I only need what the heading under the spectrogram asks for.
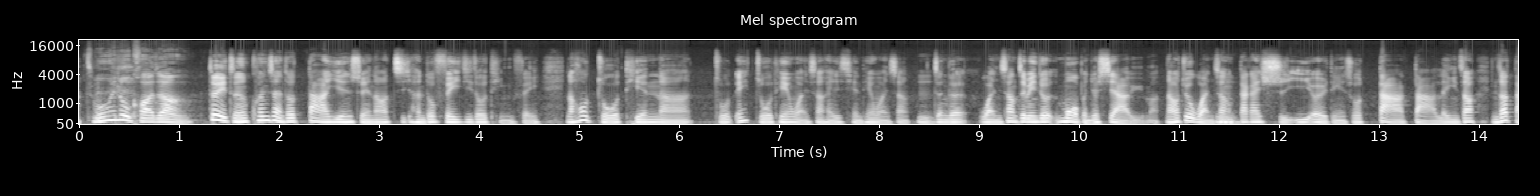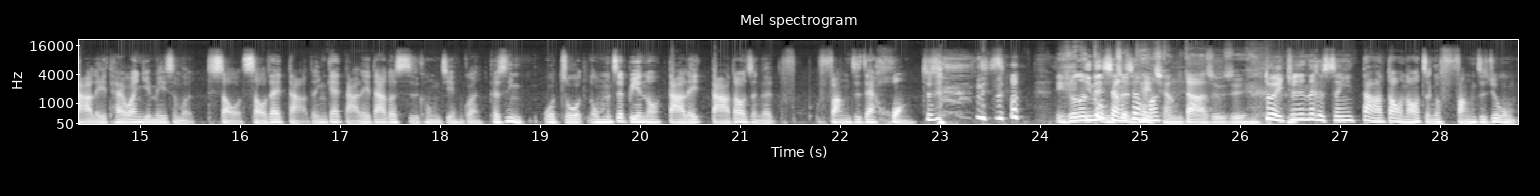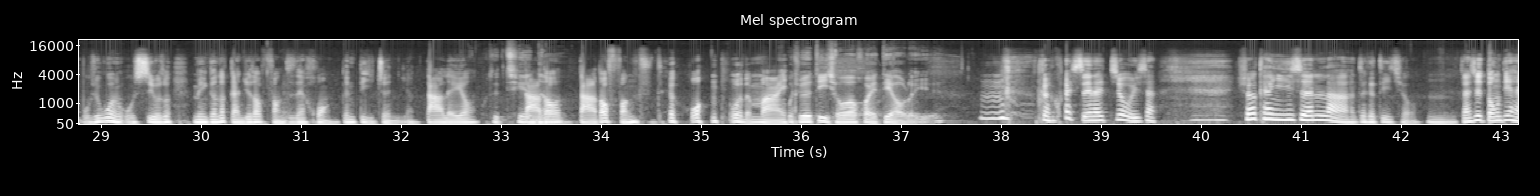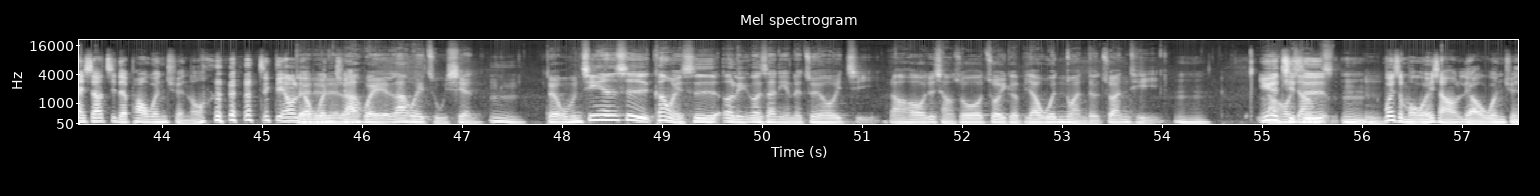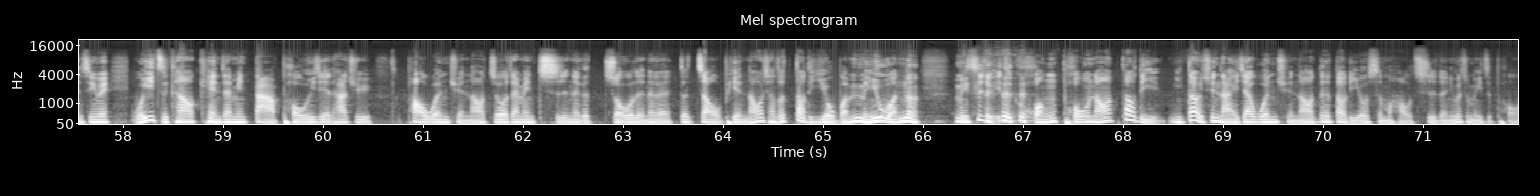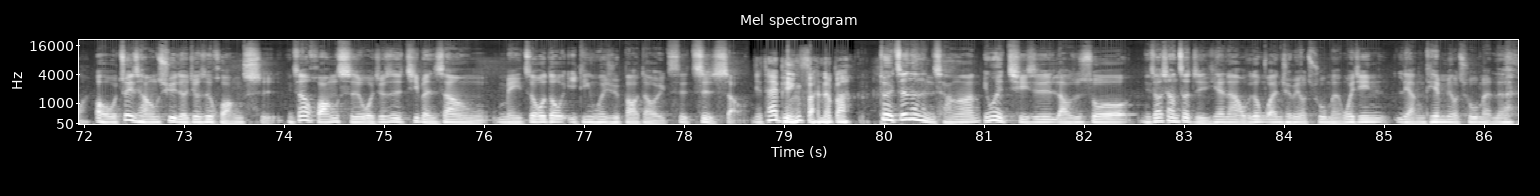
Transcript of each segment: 怎么会那么夸张？对，整个昆山都大淹水，然后机很多飞机都停飞。然后昨天呢、昨哎，昨天晚上还是前天晚上，嗯整个晚上这边就墨尔本就下雨嘛，然后就晚上嗯大概十一二点的时候大打雷，你知道你知道打雷台湾也没什么少少在打的，应该打雷大家都司空见惯。可是你我昨我们这边哦打雷打到整个房子在晃，就是 你说那你能共振太想象吗强大是不是？对，就是那个声音大到，然后整个房子就我我就问我室友说，每个人都感觉到房子在晃，跟地震一样，打雷哦。我的天哪！打到打到房子在晃，我的妈呀我！觉得地球要坏掉了耶！嗯赶快谁来救一下？需要看医生啦，这个地球。嗯，但是冬天还是要记得泡温泉哦。今天要聊温泉，拉回拉回主线。嗯，对，我们今天是刚好也是二零二三年的最后一集，然后我就想说做一个比较温暖的专题。嗯因为其实嗯，嗯为什么我会想要聊温泉？是因为我一直看到 Ken 在那边大剖一些他去泡温泉，然后之后在那边吃那个粥的那个的照片，然后我想说到底有完没完呢？每次就一直狂剖，然后到底你到底去哪一家温泉，然后那个到底有什么好吃的？你为什么一直剖啊？哦，我最常去的就是黄池。你知道黄池，我就是基本上每周都一定会去报道一次，至少。也太频繁了吧？对，真的很长啊。因为其实老实说，你知道像这几天啊，我都完全没有出门，我已经两天没有出门了。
